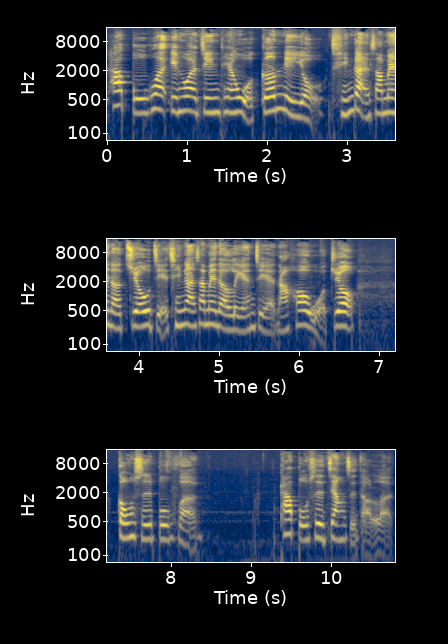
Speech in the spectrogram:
他不会因为今天我跟你有情感上面的纠结、情感上面的连结，然后我就公私不分。他不是这样子的人。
